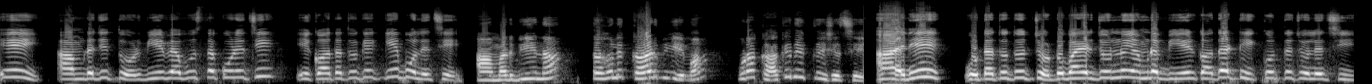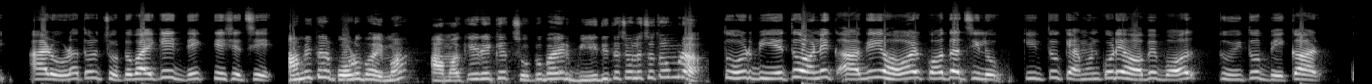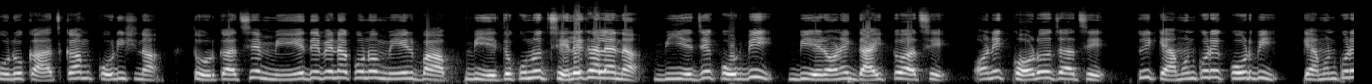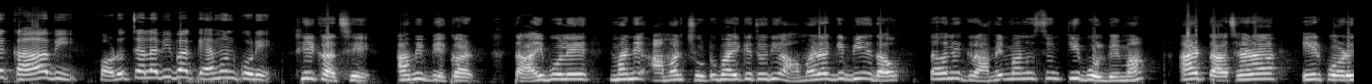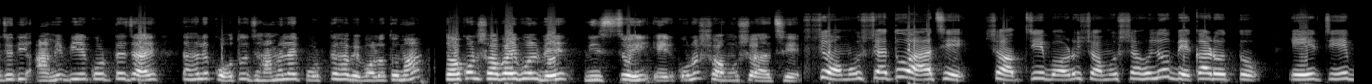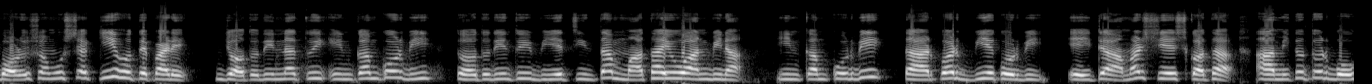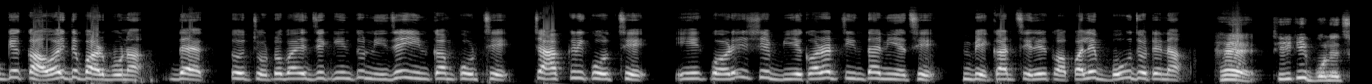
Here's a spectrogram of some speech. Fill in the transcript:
এই আমরা যে তোর বিয়ের ব্যবস্থা করেছি এ কথা তোকে কে বলেছে? আমার বিয়ে না? তাহলে কার বিয়ে মা? ওরা কাকে দেখতে এসেছে? আরে ওটা তো তোর ছোট ভাইয়ের জন্যই আমরা বিয়ের কথা ঠিক করতে চলেছি। আর ওরা তোর ছোট ভাইকেই দেখতে এসেছে। আমি তার বড় ভাই মা। আমাকে রেখে ছোট ভাইয়ের বিয়ে দিতে চলেছো তোমরা? তোর বিয়ে তো অনেক আগেই হওয়ার কথা ছিল। কিন্তু কেমন করে হবে বল? তুই তো বেকার। কোনো কাজ কাম করিস না। তোর কাছে মেয়ে দেবে না কোনো মেয়ের বাপ। বিয়ে তো কোনো ছেলে খেলা না। বিয়ে যে করবি, বিয়ের অনেক দায়িত্ব আছে, অনেক খরচ আছে। তুই কেমন করে করবি, কেমন করে খাওয়াবি, খরচ চালাবি বা কেমন করে? ঠিক আছে, আমি বেকার। তাই বলে মানে আমার ছোট ভাইকে যদি আমার আগে বিয়ে দাও, তাহলে গ্রামের মানুষজন কি বলবে মা? আর তাছাড়া এরপরে যদি আমি বিয়ে করতে যাই, তাহলে কত ঝামেলায় পড়তে হবে বলো তো মা? তখন সবাই বলবে, নিশ্চয়ই এর কোনো সমস্যা আছে। সমস্যা তো আছে। সবচেয়ে বড় সমস্যা হলো বেকারত্ব। এর চেয়ে বড় সমস্যা কি হতে পারে? যতদিন না তুই ইনকাম করবি, ততদিন তুই বিয়ের চিন্তা মাথায়ও আনবি না। ইনকাম করবি, তারপর বিয়ে করবি। এইটা আমার শেষ কথা। আমি তো তোর বউকে খাওয়াইতে পারব না। দেখ তোর ছোট ভাই যে কিন্তু নিজেই ইনকাম করছে চাকরি করছে এরপরে সে বিয়ে করার চিন্তা নিয়েছে। বেকার ছেলের কপালে বউ জোটে না। হ্যাঁ ঠিকই বলেছ।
